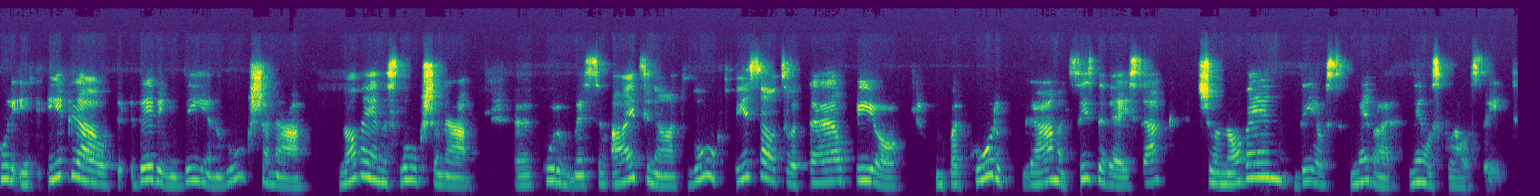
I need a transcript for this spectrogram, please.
kuri ir iekļauti deviņu dienu lūkšanā, novēnas lūkšanā, Eh, kuru mēs esam aicināti lūgt, piesaucot tēvu Pio, un par kuru grāmatas izdevēja saka, šo novēnu Dievs nevar neuzklausīt.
